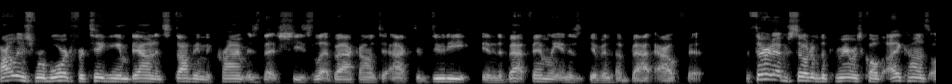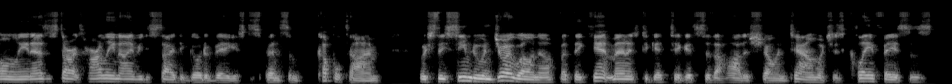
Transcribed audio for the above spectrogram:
Harley's reward for taking him down and stopping the crime is that she's let back onto active duty in the Bat family and is given a Bat outfit. The third episode of the premiere was called Icons Only, and as it starts, Harley and Ivy decide to go to Vegas to spend some couple time, which they seem to enjoy well enough, but they can't manage to get tickets to the hottest show in town, which is Clayface's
